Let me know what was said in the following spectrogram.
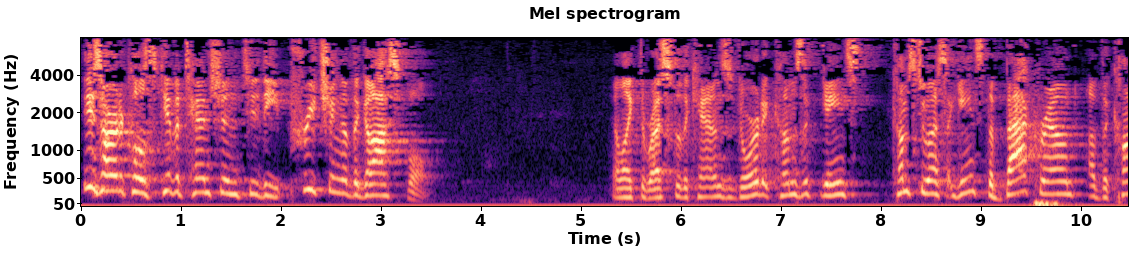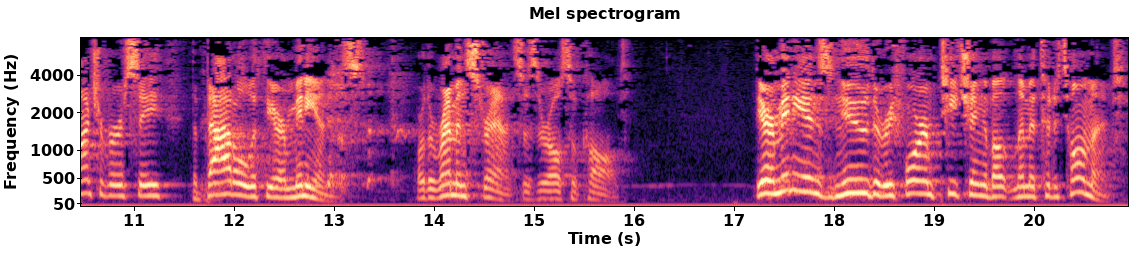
These articles give attention to the preaching of the gospel. And like the rest of the canons of Dort, it comes against, comes to us against the background of the controversy, the battle with the Arminians, or the Remonstrants as they're also called. The Arminians knew the Reformed teaching about limited atonement.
